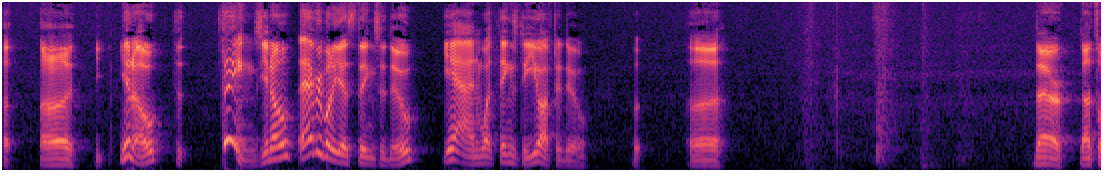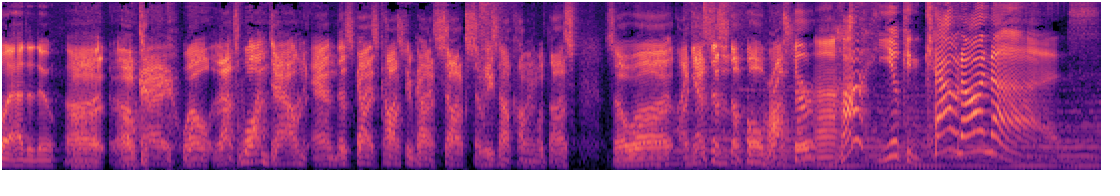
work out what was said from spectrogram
Uh, y- you know, th- things, you know? Everybody has things to do. Yeah, and what things do you have to do? Uh. There, that's what I had to do. Uh, okay, well, that's one down, and this guy's costume kinda sucks, so he's not coming with us. So, uh, I guess this is the full roster? Uh-huh, you can count on us!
